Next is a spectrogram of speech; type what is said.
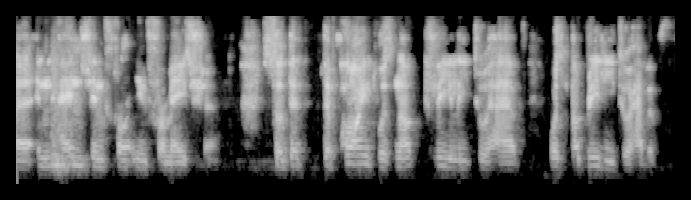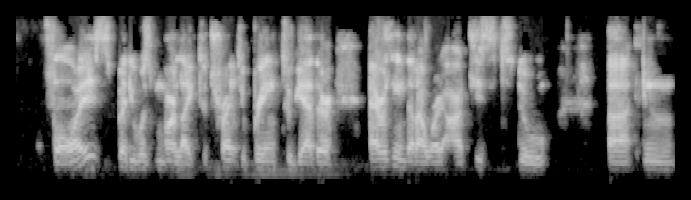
uh, an engine for information. So that the point was not clearly to have was not really to have a voice but it was more like to try to bring together everything that our artists do uh, in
